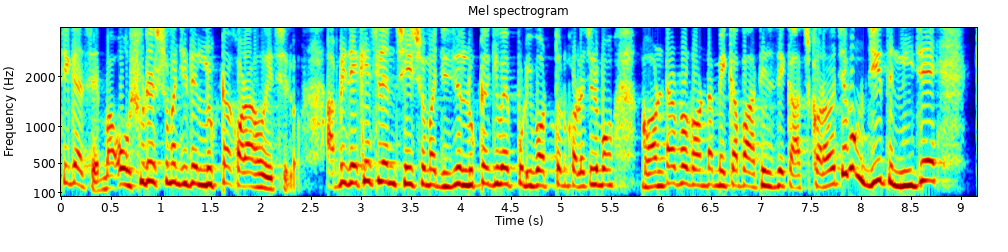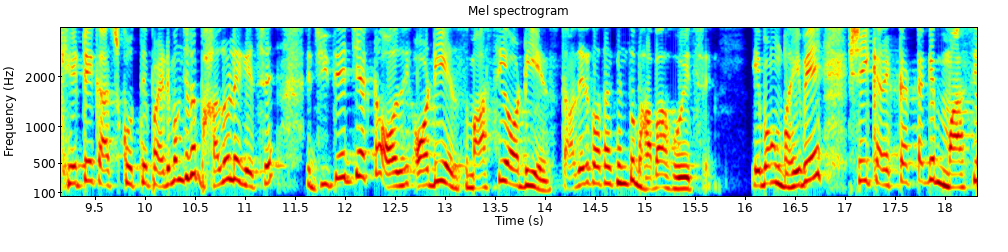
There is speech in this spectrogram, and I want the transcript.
ঠিক আছে? বা অসুরের সময় জিতের লুকটা করা হয়েছিল। আপনি দেখেছিলেন সেই সময় জিতের লুকটা কীভাবে পরিবর্তন করা হয়েছিল এবং ঘণ্টার পর ঘণ্টা মেকআপ আর্টিস্ট দিয়ে কাজ করা হয়েছে এবং জিত নিজে খেটে কাজ করতে পারেন এবং যেটা ভালো লেগেছে জিতের যে একটা অডিয়েন্স মাসি অডিয়েন্স তাদের কথা কিন্তু ভাবা হয়েছে। এবং ভেবে সেই ক্যারেক্টারটাকে মাসি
